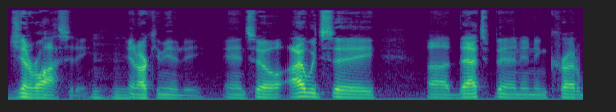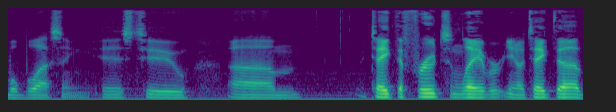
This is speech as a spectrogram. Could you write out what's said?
generosity in our community? And so, I would say uh, that's been an incredible blessing is to um, take the fruits and labor, you know, take the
